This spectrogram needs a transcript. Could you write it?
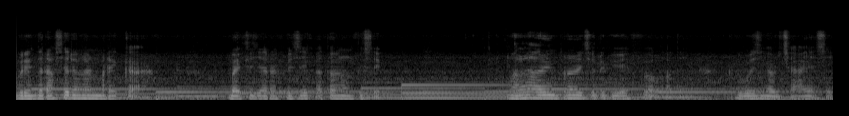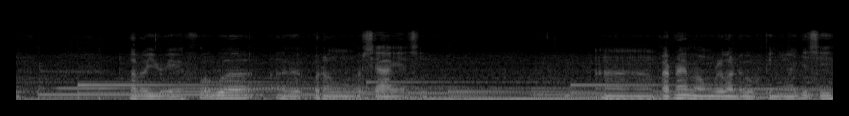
berinteraksi dengan mereka baik secara fisik atau non fisik malah ada yang pernah diculik UFO katanya gue sih nggak percaya sih. Kalau UFO gue agak kurang percaya sih. Hmm, karena emang belum ada buktinya aja sih.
